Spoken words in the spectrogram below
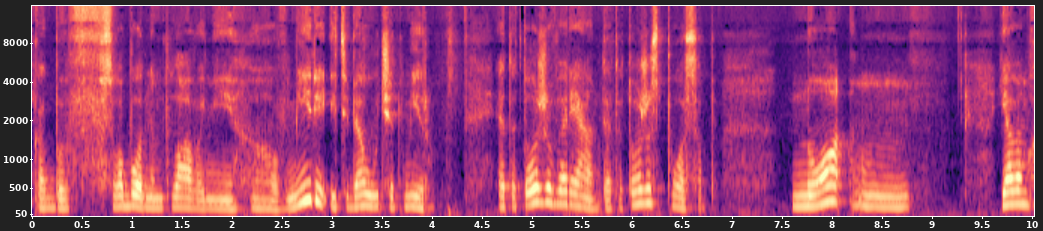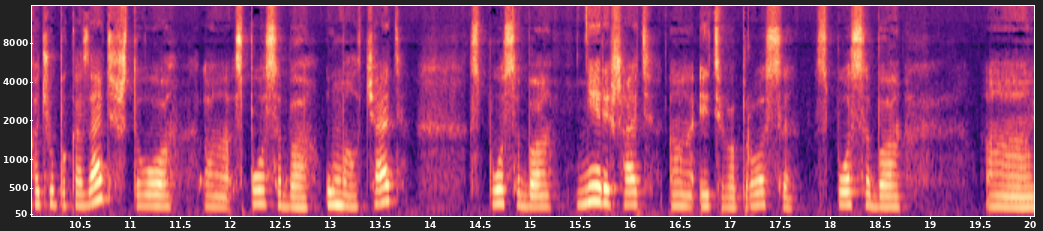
как бы в свободном плавании а, в мире, и тебя учит мир. Это тоже вариант, это тоже способ. Но я вам хочу показать, что а, способа умолчать, способа не решать а, эти вопросы, способа а,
